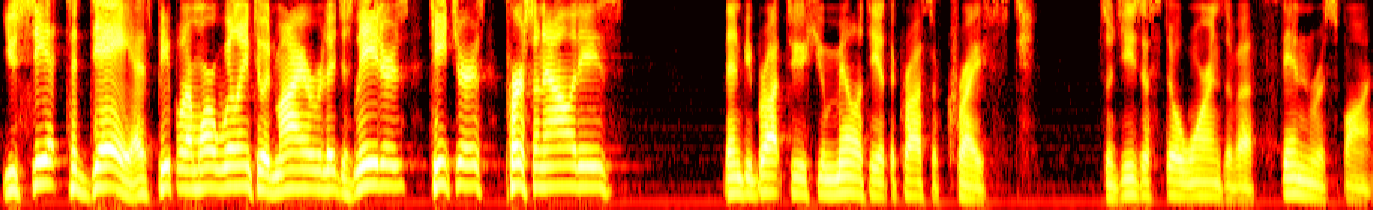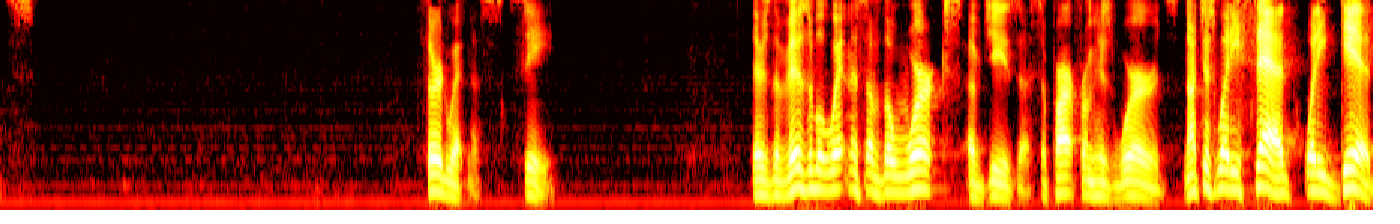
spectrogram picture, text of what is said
You see it today as people are more willing to admire religious leaders, teachers, personalities, than be brought to humility at the cross of Christ. So Jesus still warns of a thin response. Third witness, C. There's the visible witness of the works of Jesus, apart from his words. Not just what he said, what he did.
